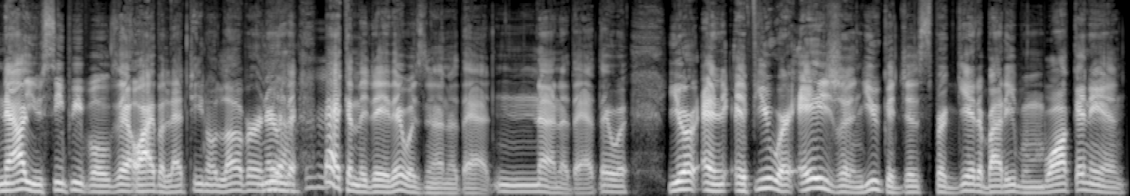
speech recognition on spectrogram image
Now you see people say, "Oh, I have a Latino lover" and Yeah. everything. Mhm. Back in the day, there was none of that. None of that. There were you're and if you were Asian, you could just forget about even walking in.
